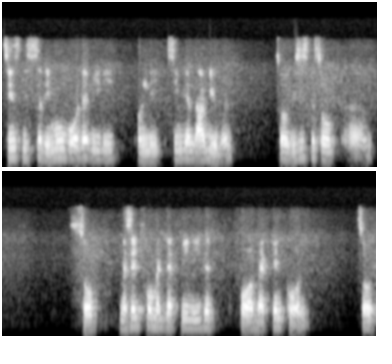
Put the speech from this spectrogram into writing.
Since this is a remove order, we need only single argument. So this is the SOAP, um, SOAP message format that we needed for a backend call. So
